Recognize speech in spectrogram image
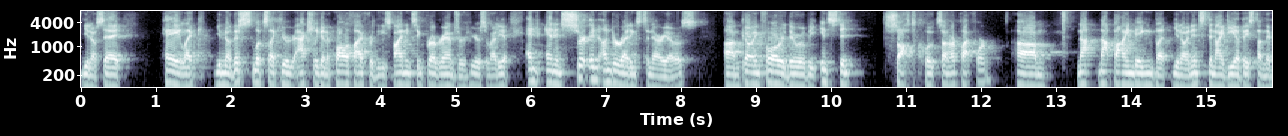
you know say, hey, like you know this looks like you're actually going to qualify for these financing programs, or here's some idea. And and in certain underwriting scenarios, um, going forward, there will be instant soft quotes on our platform um, not not binding, but you know, an instant idea based on the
